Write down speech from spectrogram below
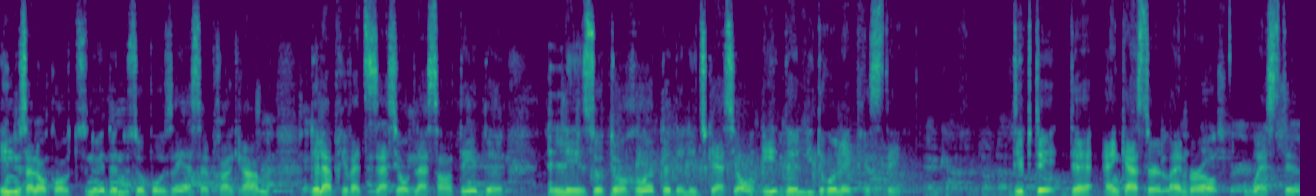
et nous allons continuer de nous opposer à ce programme de la privatisation de la santé, de les autoroutes, de l'éducation et de l'hydroélectricité. Député de Ancaster, Landborough, Weston.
